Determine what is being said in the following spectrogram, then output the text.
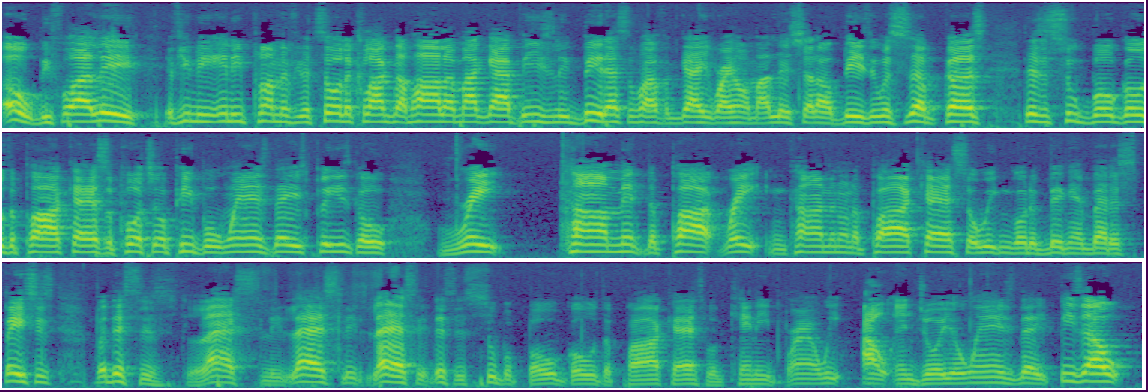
oh, before I leave, if you need any plumbing, if your toilet clogged up, holler at my guy Beasley B. That's why I forgot he right on my list. Shout out Beasley. What's up, cuz? This is Super Bowl Goes the podcast. Support your people Wednesdays. Please go rate, comment the pod, rate, and comment on the podcast so we can go to bigger and better spaces. But this is lastly, lastly, lastly, this is Super Bowl Goes the podcast with Kenny Brown. We out. Enjoy your Wednesday. Peace out.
